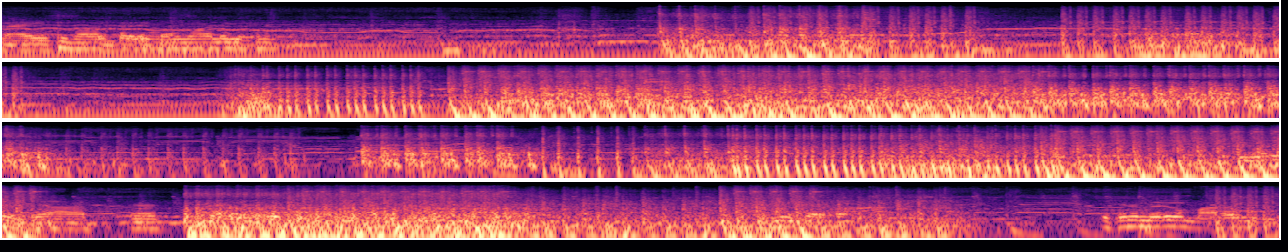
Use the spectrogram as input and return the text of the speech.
नाइस किसी ने मेरे को मारा भी नहीं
